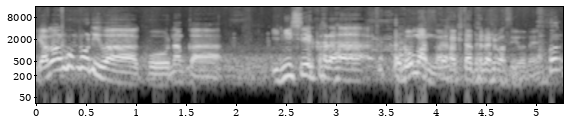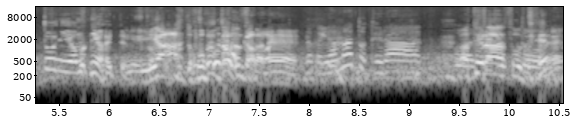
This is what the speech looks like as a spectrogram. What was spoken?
山ごもりはこうなんか古からロマンがかき立てられますよね。本当に山に入ってるいやどこなんですかね。なんか山と寺は寺そうですね。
